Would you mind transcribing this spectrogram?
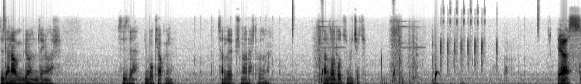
Sizde ne yapın biliyor musun deniyorlar. Sizde bir bok yapmayın. Sen de şunu araştır o zaman. Sen de o da 31 çek. Yes.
